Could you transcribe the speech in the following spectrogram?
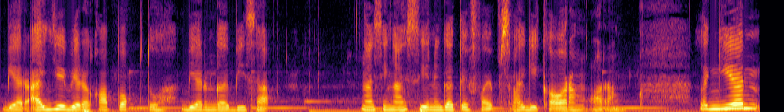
Biar aja biar kapok tuh biar nggak bisa ngasih-ngasih negatif vibes lagi ke orang-orang. Lagian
